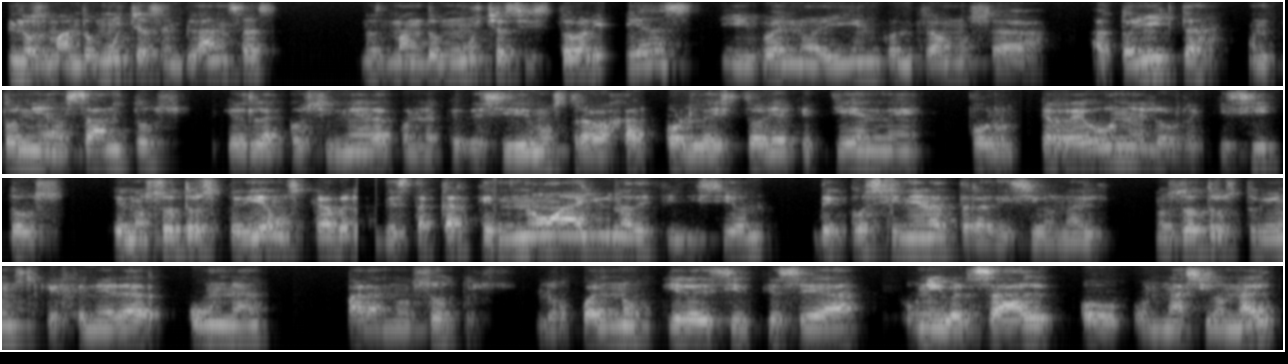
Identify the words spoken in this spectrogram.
Nos mandó muchas semblanzas, nos mandó muchas historias y bueno, ahí encontramos a, a Toñita, Antonia Santos, que es la cocinera con la que decidimos trabajar por la historia que tiene, porque reúne los requisitos que nosotros pedíamos. Cabe destacar que no hay una definición de cocinera tradicional. Nosotros tuvimos que generar una para nosotros, lo cual no quiere decir que sea universal o, o, nacional,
